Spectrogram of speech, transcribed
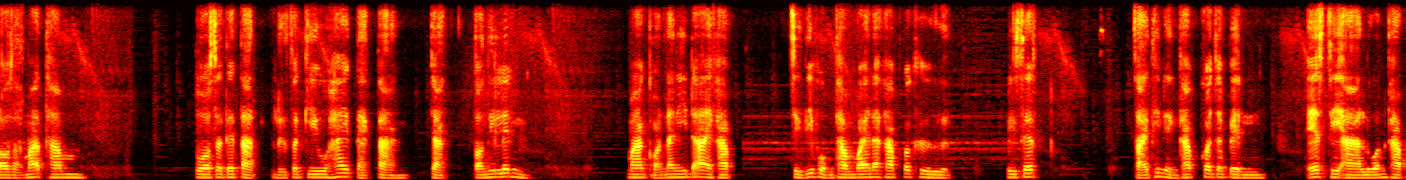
เราสามารถทำ ตัวสเตตัสหรือสกิลให้แตกต่างจากตอนที่เล่นมาก่อนหน้านี้ได้ครับ สิ่งที่ผมทำไว้นะครับก็คือ Reset สายที่ 1 ครับ ก็จะเป็น str ล้วนครับ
